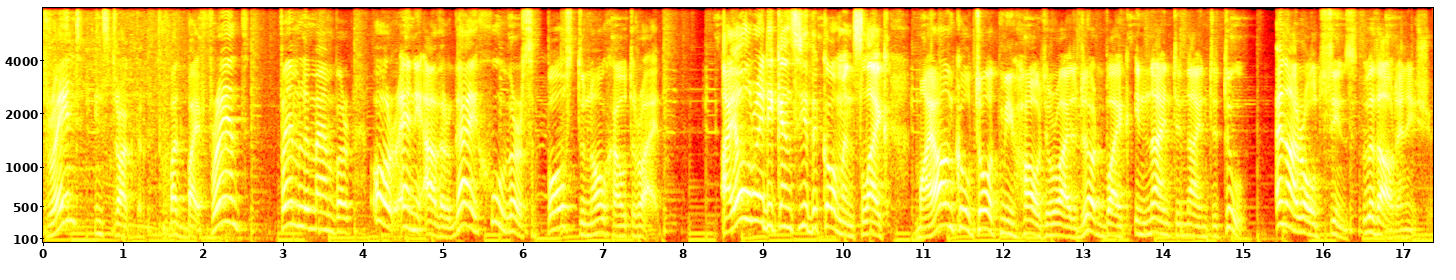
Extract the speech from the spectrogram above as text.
trained instructor, but by friend, family member or any other guy who were supposed to know how to ride. I already can see the comments like My uncle taught me how to ride a dirt bike in 1992 and I rode since without an issue.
